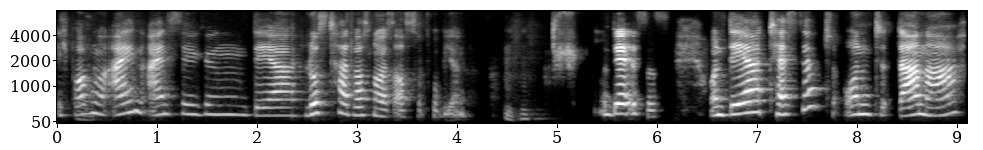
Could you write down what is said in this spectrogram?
Ich brauche ja. nur einen einzigen, der Lust hat, was Neues auszuprobieren. Mhm. Und der ist es. Und der testet und danach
